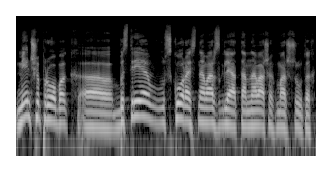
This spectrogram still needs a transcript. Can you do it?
меньше пробок, быстрее скорость, на ваш взгляд, там на ваших маршрутах.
